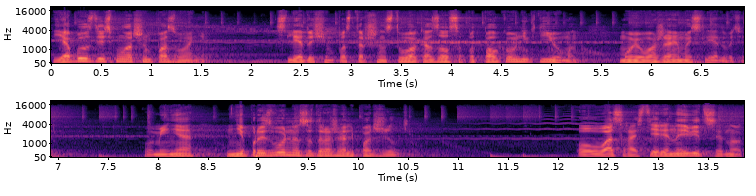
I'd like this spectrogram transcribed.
я был здесь младшим по званию. Следующим по старшинству оказался подполковник Ньюман, мой уважаемый следователь. У меня непроизвольно задрожали поджилки. «У вас растерянный вид, сынок»,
